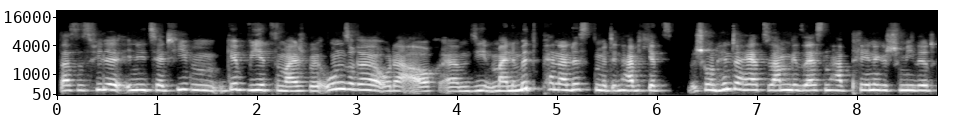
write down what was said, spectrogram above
dass es viele Initiativen gibt, wie jetzt zum Beispiel unsere oder auch ähm, die, meine Mitpanelisten, mit denen habe ich jetzt schon hinterher zusammengesessen, habe Pläne geschmiedet.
